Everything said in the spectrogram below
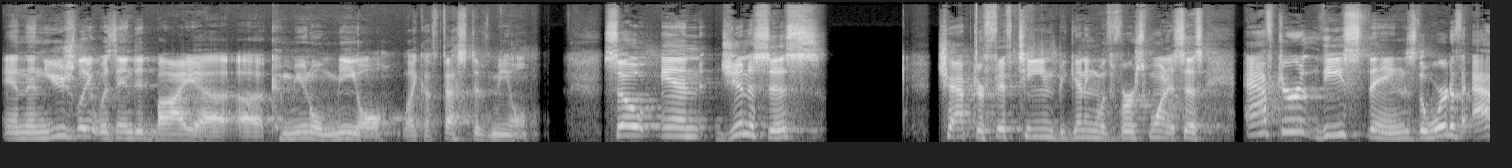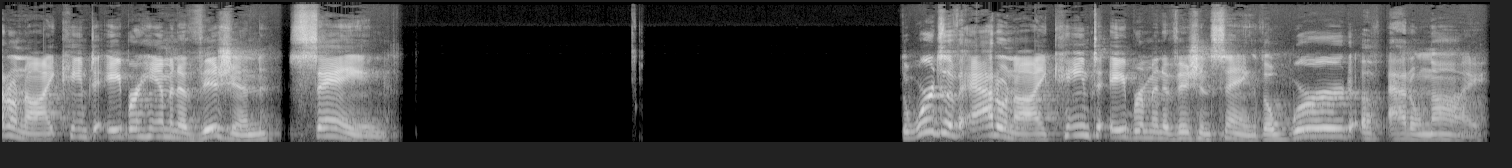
And then usually it was ended by a, a communal meal, like a festive meal. So in Genesis chapter 15, beginning with verse 1, it says, After these things, the word of Adonai came to Abraham in a vision, saying, The words of Adonai came to Abram in a vision, saying, The word of Adonai.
